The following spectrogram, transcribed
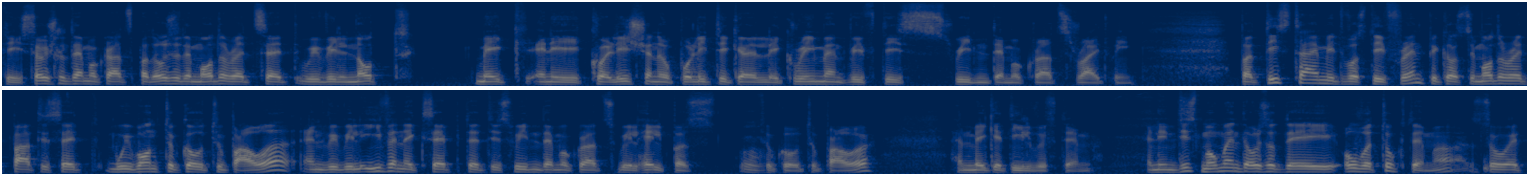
the social democrats, but also the moderates, said we will not make any coalition or political agreement with these Sweden Democrats right wing. But this time it was different because the moderate party said we want to go to power and we will even accept that the Sweden Democrats will help us to go to power and make a deal with them. And in this moment also they overtook them. Huh? So it,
